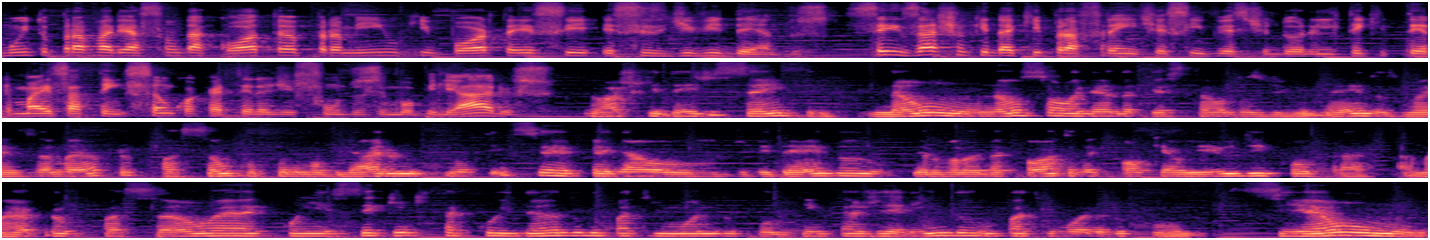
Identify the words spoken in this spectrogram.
muito para a variação da cota, para mim o que importa é esse, esses dividendos. Vocês acham que daqui para frente frente esse investidor ele tem que ter mais atenção com a carteira de fundos imobiliários? Eu acho que desde sempre, não, não só olhando a questão dos dividendos, mas a maior preocupação com o fundo imobiliário não tem que ser pegar o dividendo pelo valor da cota, ver qual que é o yield e comprar. A maior preocupação é conhecer quem que está cuidando do patrimônio do fundo, quem está gerindo o patrimônio do fundo. Se é um,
